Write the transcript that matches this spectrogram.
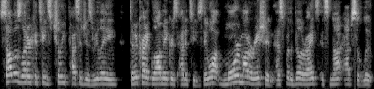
Szabo's letter contains chilling passages relaying Democratic lawmakers' attitudes. They want more moderation. As for the Bill of Rights, it's not absolute.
